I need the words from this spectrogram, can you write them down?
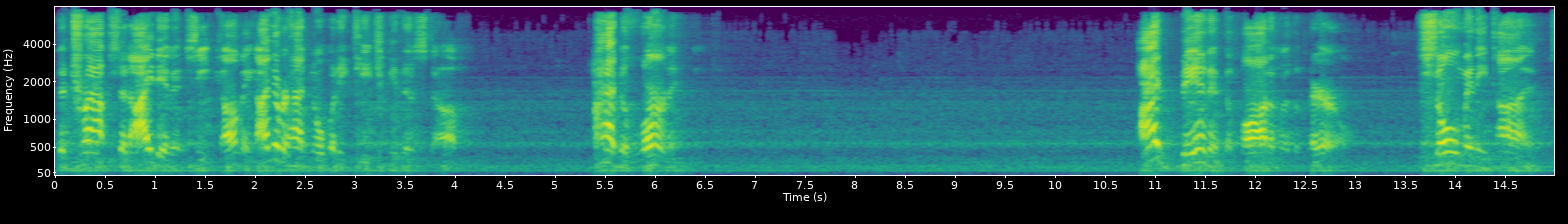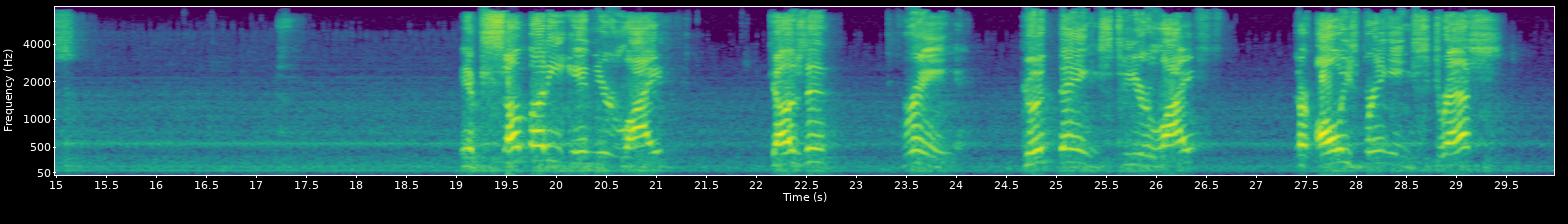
The traps that I didn't see coming. I never had nobody teach me this stuff. I had to learn it. I've been at the bottom of the barrel so many times. If somebody in your life doesn't bring good things to your life, they're always bringing stress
